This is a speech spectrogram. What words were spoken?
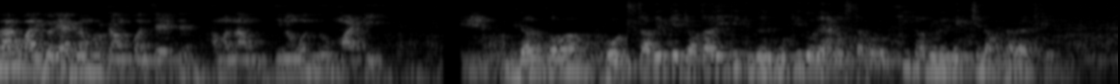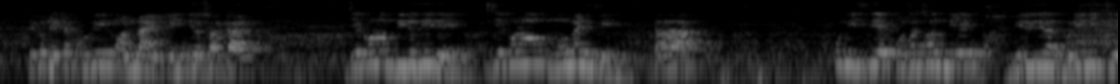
বাড়িগড়ি এক নম্বর গ্রাম পঞ্চায়েতে। আমার নাম দীনবন্ধু মাটি। বিধানসভা ভোট। তাদেরকে যথারীতি চুলের মুঠি ধরে হেনস্থা করল। কী নজরে দেখছেন আপনারা আজকে? দেখুন এটা খুবই অন্যায়। কেন্দ্রীয় সরকার যে কোনো বিরোধীদের যে কোনো মুভমেন্টকে তারা পুলিশ দিয়ে প্রশাসন দিয়ে বিরোধীরা ধরিয়ে দিচ্ছে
